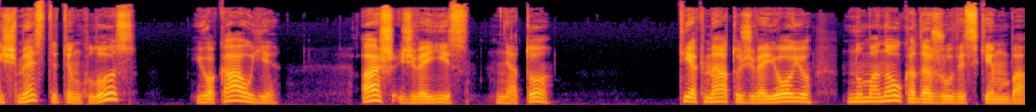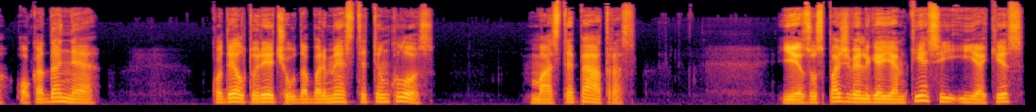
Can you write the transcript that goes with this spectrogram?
Išmesti tinklus? Juokauji. Aš žvejys, ne tu. Tiek metų žvejoju, numanau, kada žuvis kimba, o kada ne. Kodėl turėčiau dabar mesti tinklus? Mąstė Petras. Jėzus pažvelgė jam tiesiai į akis,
